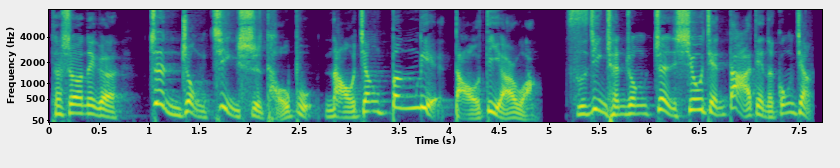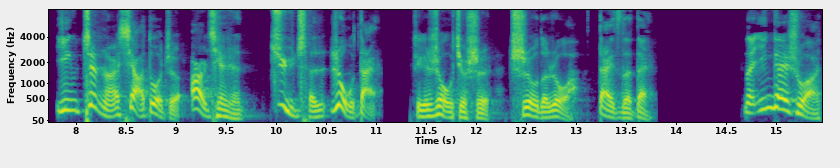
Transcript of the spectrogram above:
他说那个正中进士头部，脑浆崩裂倒地而亡。紫禁城中正修建大殿的工匠，因震而下堕者二千人，俱成肉袋。这个肉就是吃肉的肉啊，袋子的袋。那应该说啊，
